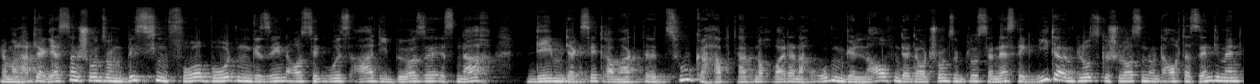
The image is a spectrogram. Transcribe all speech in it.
Ja, man hat ja gestern schon so ein bisschen Vorboten gesehen aus den USA. Die Börse ist nachdem der Xetra-Markt äh, zugehabt hat, noch weiter nach oben gelaufen. Der Dow Jones im Plus, der Nasdaq wieder im Plus geschlossen und auch das Sentiment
